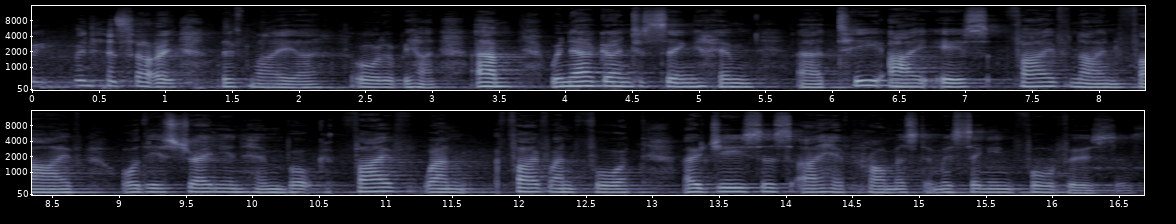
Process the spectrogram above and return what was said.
Sorry, left my uh, order behind. Um, we're now going to sing hymn uh, TIS 595 or the Australian hymn book 51 514, Oh Jesus, I have promised, and we're singing four verses.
